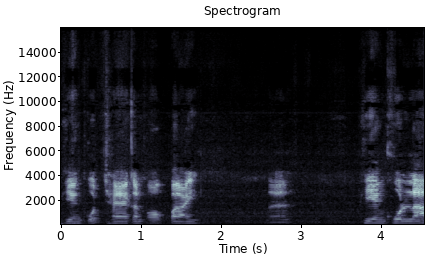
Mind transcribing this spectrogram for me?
เพียงกดแชร์กันออกไปนะ เพียงคนละ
